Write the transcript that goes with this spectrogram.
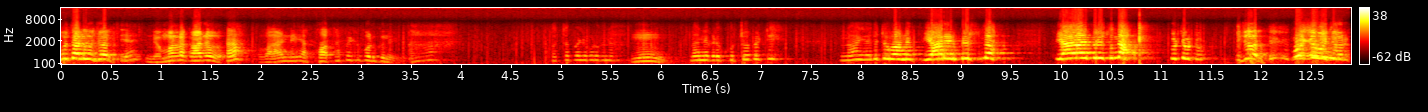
కూర్చోండి హుజూర్. మిమ్మల్ని కాదు? వాడిని ఆ కొత్త పెళ్ళి కొడుకుని. కొత్త పెళ్ళి కొడుకునా. నన్ను ఇక్కడ కూర్చోబెట్టి నా ఎదుటి వాడిని ప్యారి అని పిలుస్తుందా ప్యారా అని పిలుస్తుందా కూర్చోటు హుజూర్ కూర్చో హుజూర్.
